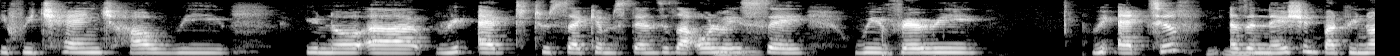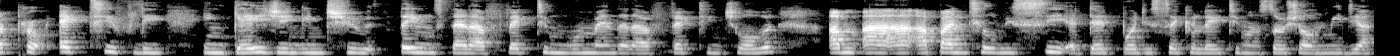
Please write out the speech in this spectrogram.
if we change how we you know, uh, react to circumstances. I always say we're very, we're active as a nation, but we're not proactively engaging into things that are affecting women, that are affecting children. Um, uh, uh up until we see a dead body circulating on social media,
